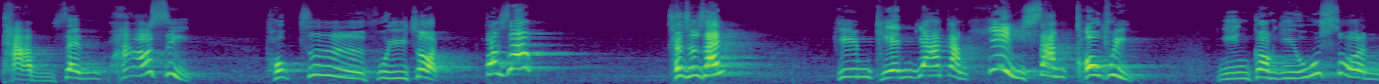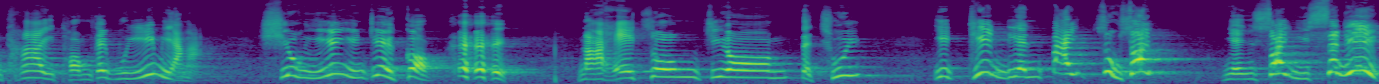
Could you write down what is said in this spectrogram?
贪生怕死，徒子回转，放手。陈春生，今天也敢欺善可废，人讲有损太堂嘅威名啊！上一人这讲，嘿嘿嘿，那系中将的吹，一天连带主帅，年衰与胜利。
